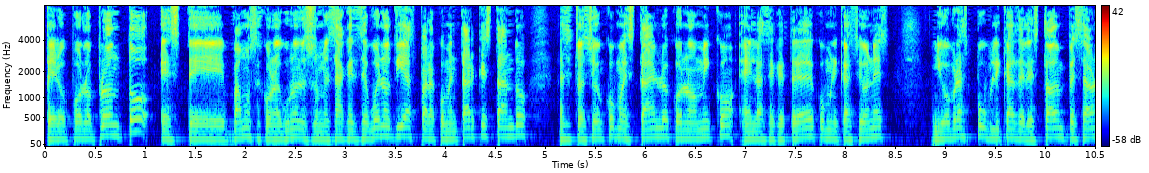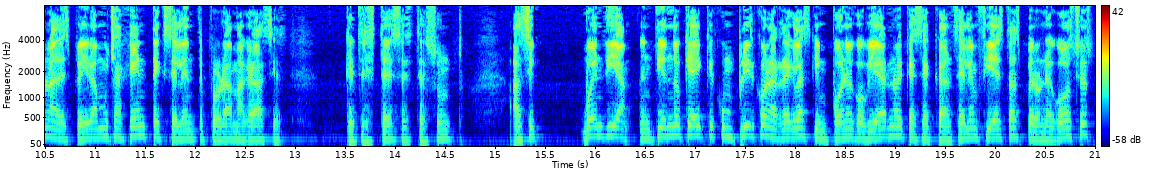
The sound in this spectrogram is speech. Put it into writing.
Pero por lo pronto, este, vamos con algunos de sus mensajes. Dice, buenos días, para comentar que estando la situación como está en lo económico, en la Secretaría de Comunicaciones y Obras Públicas del Estado empezaron a despedir a mucha gente. Excelente programa, gracias. Qué tristeza este asunto. Así Buen día. Entiendo que hay que cumplir con las reglas que impone el gobierno y que se cancelen fiestas, pero negocios,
